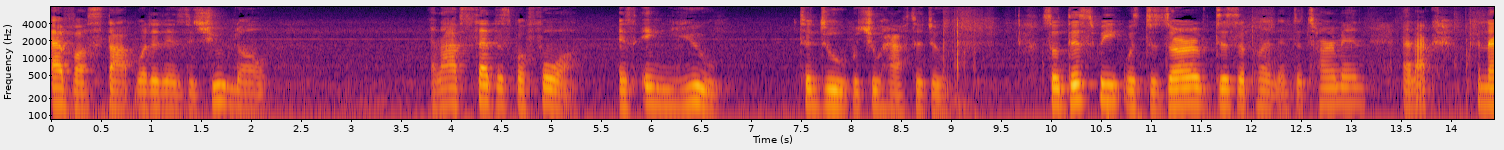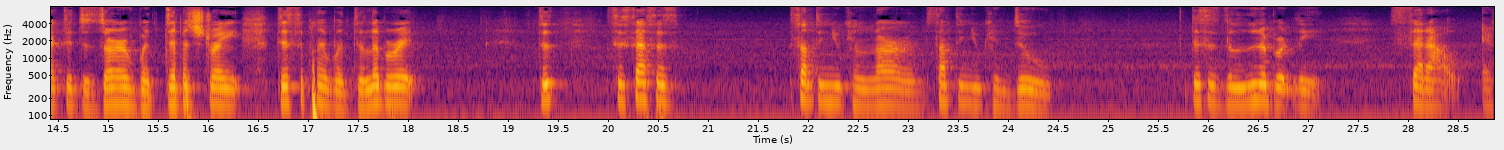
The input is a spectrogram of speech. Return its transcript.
ever stop what it is that you know. And I've said this before is in you to do what you have to do. So this week was deserve, discipline, and determine. And I connected deserve with demonstrate, discipline with deliberate. De- success is something you can learn, something you can do. This is deliberately set out and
